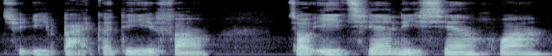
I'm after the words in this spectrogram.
去一百个地方，走一千里鲜花，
